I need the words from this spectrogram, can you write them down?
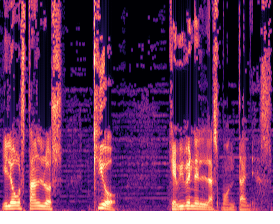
Y luego están los Kyo, que viven en las montañas.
